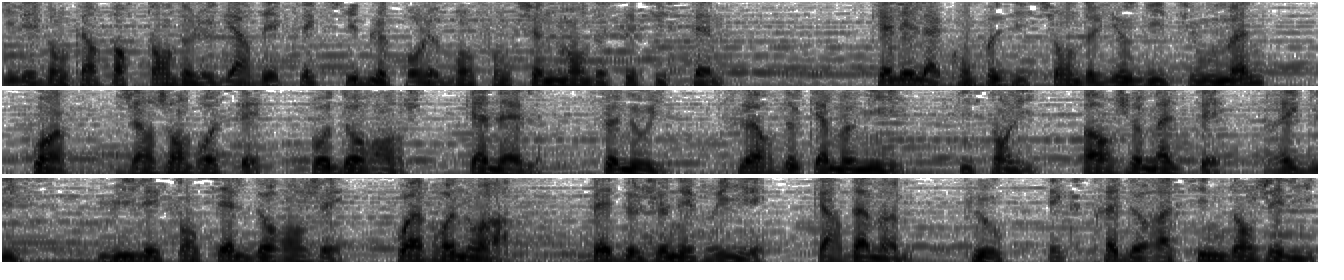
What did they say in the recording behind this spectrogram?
il est donc important de le garder flexible pour le bon fonctionnement de ces systèmes. Quelle est la composition de Yogi Tea Woman Point. Gingembre C, peau d'orange, cannelle, fenouil, fleurs de camomille, pissenlit, orge maltais, réglisse, huile essentielle d'oranger, poivre noir, baie de genévrier, cardamome, extrait de racines d'angélique,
